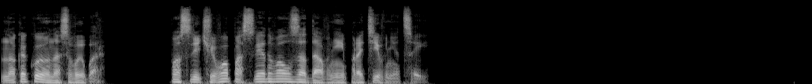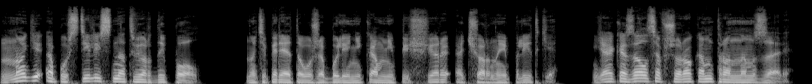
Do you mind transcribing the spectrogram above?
Но какой у нас выбор?» После чего последовал за давней противницей. Ноги опустились на твердый пол. Но теперь это уже были не камни пещеры, а черные плитки. Я оказался в широком тронном зале.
